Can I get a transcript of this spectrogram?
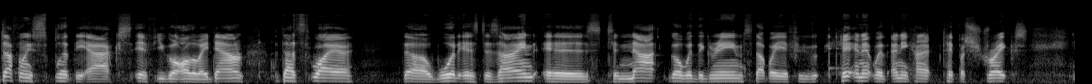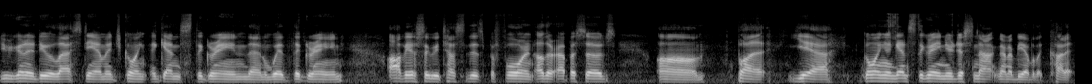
definitely split the axe if you go all the way down. But that's why the wood is designed is to not go with the green. So that way, if you're hitting it with any kind of type of strikes, you're gonna do less damage going against the grain than with the grain. Obviously, we tested this before in other episodes, um, but yeah, going against the grain, you're just not gonna be able to cut it.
